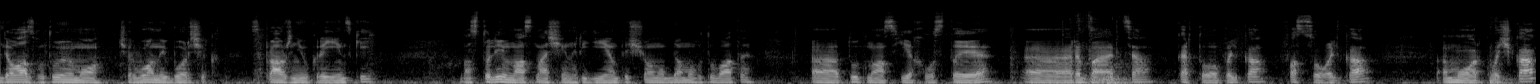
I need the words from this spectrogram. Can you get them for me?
Для вас готуємо червоний борщик, справжній український. На столі в нас наші інгредієнти, що ми будемо готувати. Е, Тут у нас є хвости, е, реберця, картопелька, фасолька, морквочка,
